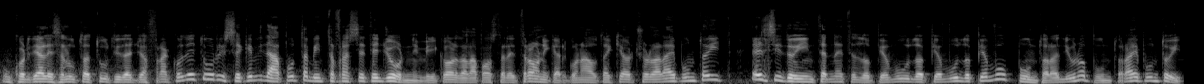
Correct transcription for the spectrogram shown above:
Un cordiale saluto a tutti da Gianfranco De Turris che vi dà appuntamento fra sette giorni. Vi ricorda la posta elettronica argonauta.rai.it e il sito internet www.radio1.rai.it.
